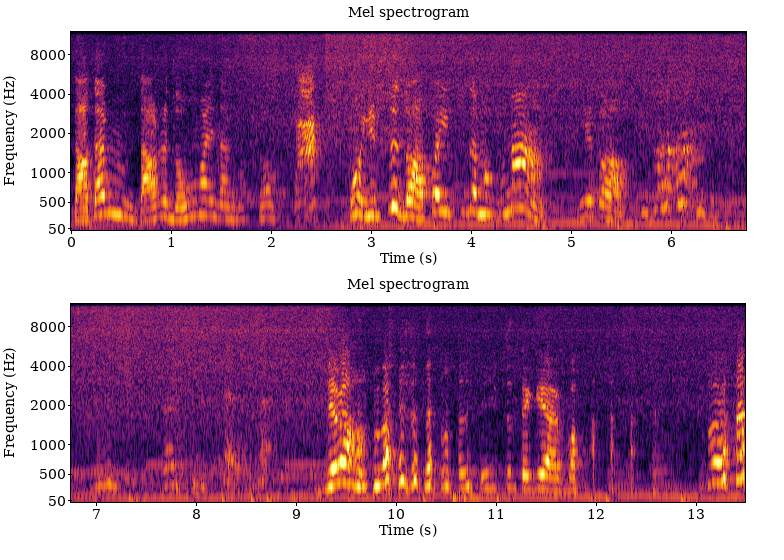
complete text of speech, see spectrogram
나 닮, 나를 너무 많이 닮았어 나? 어 입술 너 아빠 입술 닮았구나 나 진짜 내가 엄마에서 닮았는 입도 되게 얇아.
